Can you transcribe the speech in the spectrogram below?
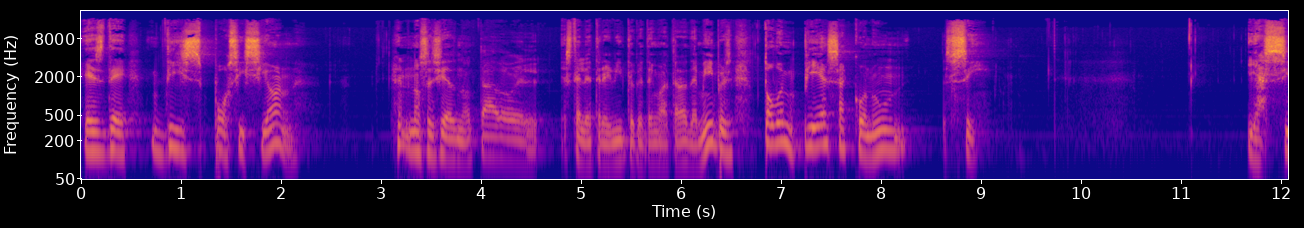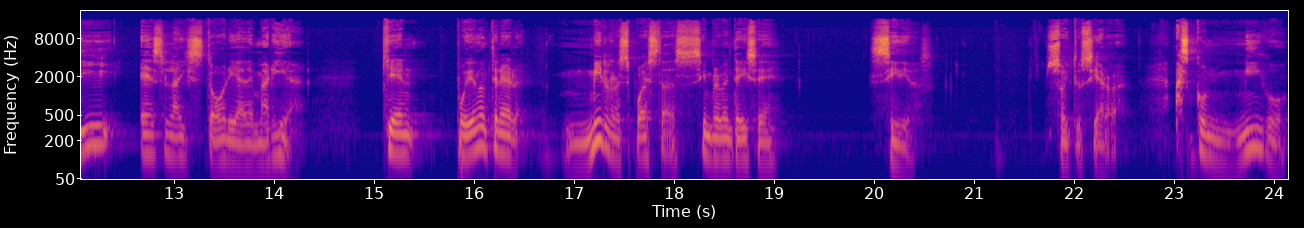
es de disposición. No sé si has notado el, este letrerito que tengo atrás de mí, pero todo empieza con un sí. Y así es la historia de María, quien pudiendo tener mil respuestas, simplemente dice, sí Dios, soy tu sierva, haz conmigo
